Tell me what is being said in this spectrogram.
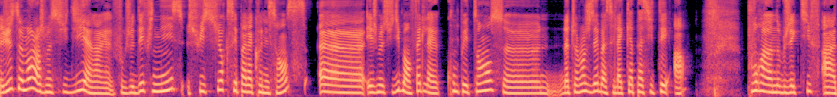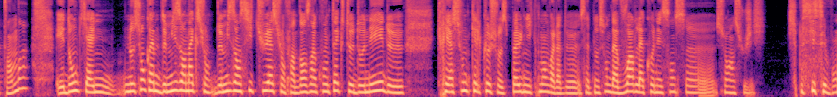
Et justement, alors je me suis dit, il faut que je définisse. Je suis sûre que c'est pas la connaissance. Euh, et je me suis dit, bah en fait, la compétence, euh, naturellement, je disais, bah c'est la capacité à pour un objectif à atteindre. Et donc, il y a une notion quand même de mise en action, de mise en situation, enfin, dans un contexte donné, de création de quelque chose, pas uniquement, voilà, de cette notion d'avoir de la connaissance euh, sur un sujet. Je sais pas si c'est bon.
